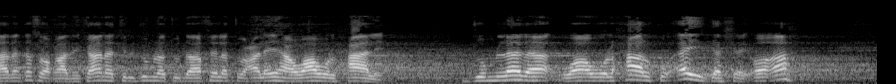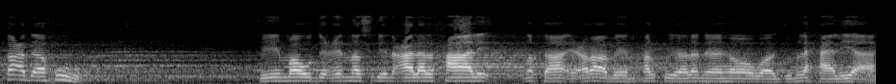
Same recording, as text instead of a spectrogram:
aadan ka soo qaadin. Kaanat iljumlatu daakhilatu calayha waawulxaali jumlada waawulxaalku ay gashay oo ah qacda akhuuhu fii mowdici nasbin cala alxaali. Markaa icraabee maxal ku yeelanayaho waa jumlo xaaliye ah.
